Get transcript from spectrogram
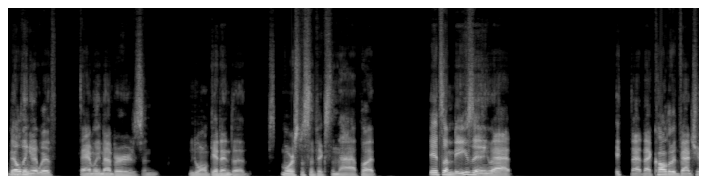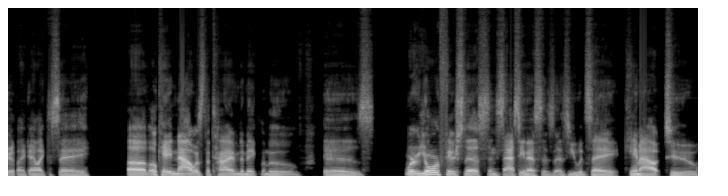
mm. building it with family members and we won't get into more specifics than that but it's amazing that it, that that call to adventure like i like to say of okay now is the time to make the move is where your fierceness and sassiness as, as you would say came out to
